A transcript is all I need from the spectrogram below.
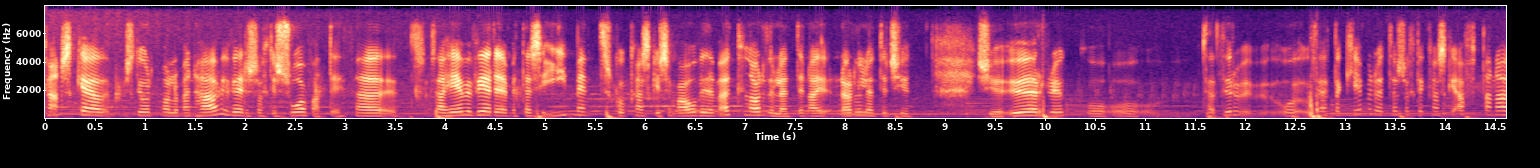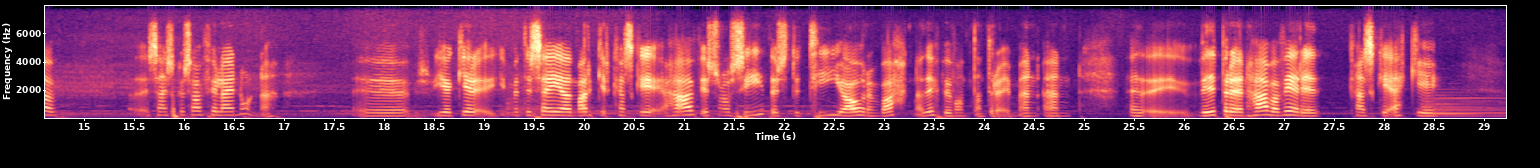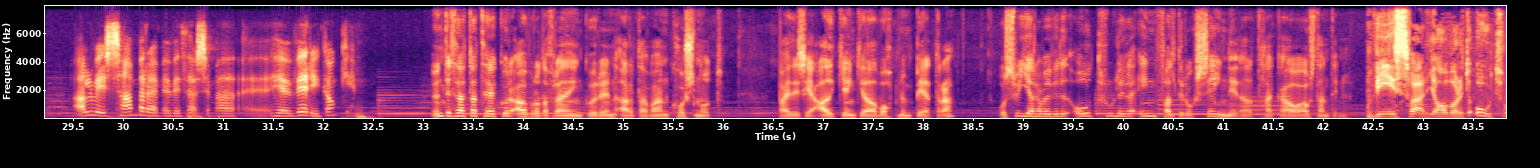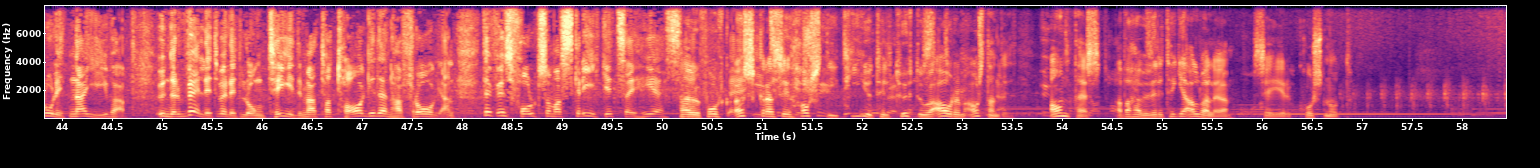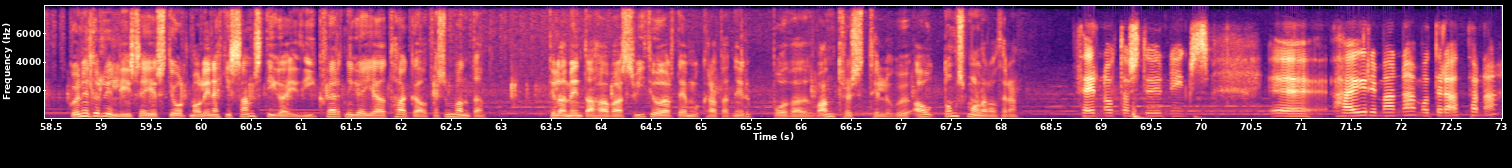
kannski að stjórnmálamenn hafi verið svolítið sofandi. Það, það hefur verið með þessi ímynd sko kannski sem áviðum öll Norðurlöndin að Norðurlöndin séu, séu örug og, og, þurfi, og, þetta kemur þetta svolítið kannski aftan af eh, sænsku samfélagi núna. Uh, ég, ger, ég myndi segja að margir kannski hafi svona síðustu tíu árum vaknað upp í vondan draum en, en Eh, viðbröðin hafa verið kannski ekki alveg í samræmi við það sem eh, hefur verið í gangi. Undir þetta tekur afbrótafræðingurinn Ardavan Kosnót. Bæði sé aðgengið að vopnum betra och svíjar har verið ótrúlega einfaldir och seinir att taka á ástandinu. Vi i Sverige har varit otroligt naiva under väldigt, väldigt lång tid med att ta tag i den här frågan. Det finns folk som har skrikit sig hesa. Það hefur fólk öskrað sig hást í 10-20 árum ástandið án þess að það hafi verið tekið alvarlega, segir Kosnút. Gunnhildur Lilli segir stjórnmálin ekki samstíga í því hvernig eigi að taka á þessum vanda. Til að mynda hafa svíþjóðardemokraterni bóðað vantrösttillögu á domsmólar á þeirra. Þeir nota stuðnings uh, hægri manna, moderatana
